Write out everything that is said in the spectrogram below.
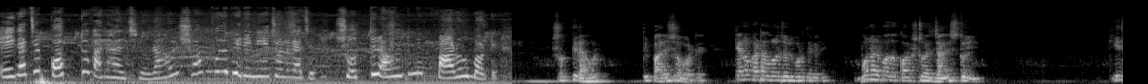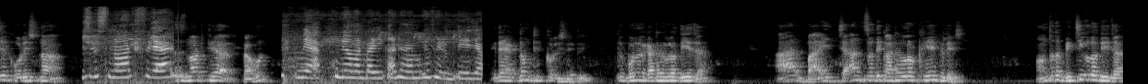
এই গাছে কত কাঁঠাল ছিল? রাহুল সবগুলো পেরে নিয়ে চলে গেছে। সত্যি রাহুল তুমি পারো বটে। সত্যি রাহুল তুই পারিসও বটে। কেন কাঁঠালগুলো চুরি করতে গেলি? বোনের কত কষ্ট হয়েছে জানিস তুই? কি যে করিস না? This is not fair is not fair Rahul. তুমি এক্ষুনি আমার বাড়ির কাঁঠাল আমাকে ফেরত দিয়ে যাও। এটা একদম ঠিক করিস নি তুই। তুই বোনের কাঁঠালগুলো দিয়ে যা। আর বাই চান্স যদি কাঁঠালগুলো খেয়ে ফেলিস অন্তত বিচিগুলো দিয়ে যা।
